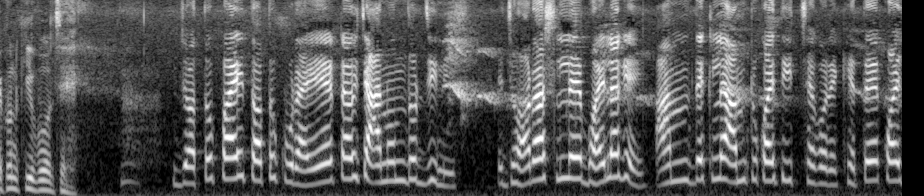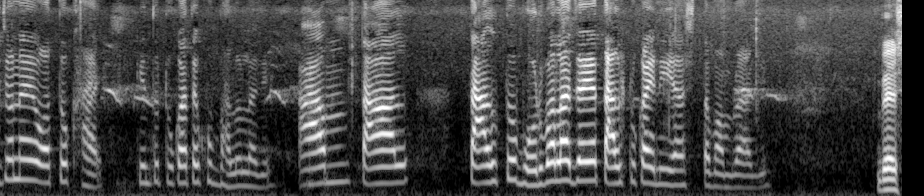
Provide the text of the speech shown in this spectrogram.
এখন কি বলছে? যত পাই তত কুড়াই। এটা হচ্ছে আনন্দর জিনিস। এই ঝড় আসলে ভয় লাগে। আম দেখলে আম টুকাইতে ইচ্ছা করে। খেতে কয়জনে অত খায় কিন্তু টুকাতে খুব ভালো লাগে। আম তাল তাল তো ভোরবেলা যায় তাল টুকাই নিয়ে আসতাম আমরা আগে। বেশ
